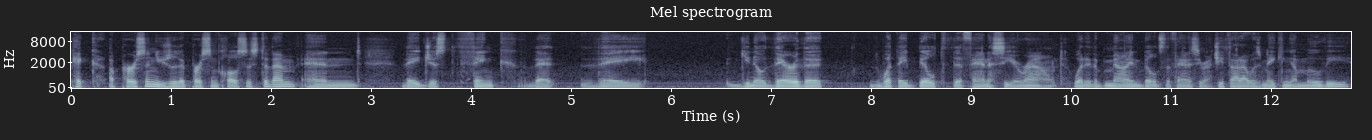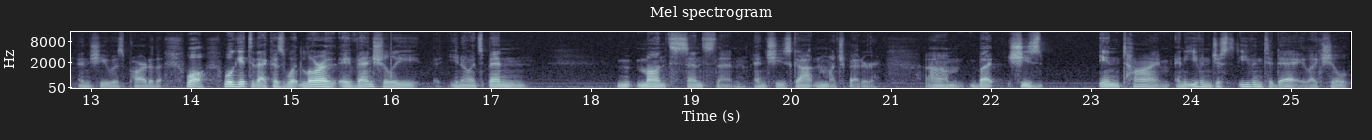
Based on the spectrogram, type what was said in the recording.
pick a person usually the person closest to them and they just think that they you know they're the what they built the fantasy around what the mind builds the fantasy around. She thought i was making a movie and she was part of the well we'll get to that because what laura eventually you know it's been months since then and she's gotten much better. Um, but she's in time and even just even today like she'll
